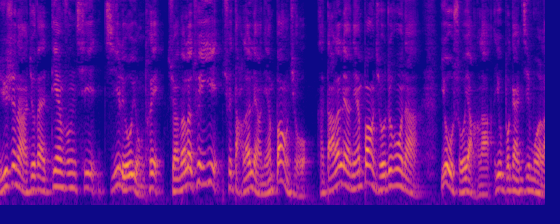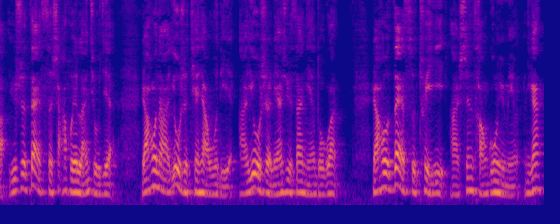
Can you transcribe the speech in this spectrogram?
于是呢，就在巅峰期急流勇退，选择了退役，去打了两年棒球啊。打了两年棒球之后呢，又手痒了，又不甘寂寞了，于是再次杀回篮球界，然后呢，又是天下无敌啊。又是连续三年夺冠，然后再次退役啊，深藏功与名。你看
